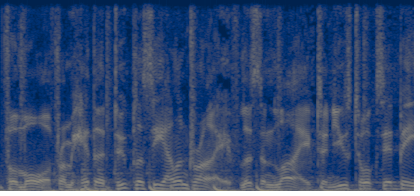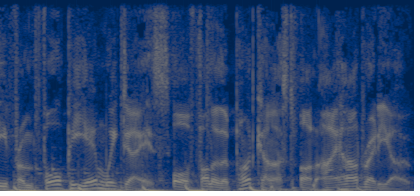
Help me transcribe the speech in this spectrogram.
For more from Heather du Plessis-Allen Drive, listen live to News Talk ZB from 4 p.m. weekdays or follow the podcast on iHeartRadio.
